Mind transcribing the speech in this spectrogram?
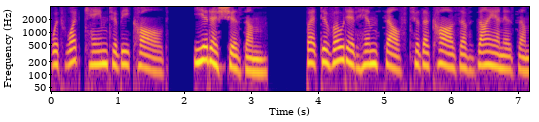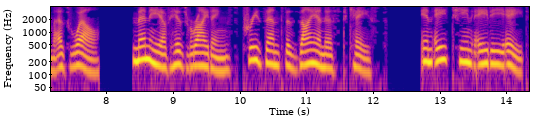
with what came to be called Yiddishism, but devoted himself to the cause of Zionism as well. Many of his writings present the Zionist case. In 1888,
